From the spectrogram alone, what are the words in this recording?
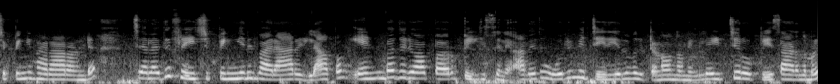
ഷിപ്പിംഗ് വരാറുണ്ട്. ചിലത് ഫ്രീ ഷിപ്പിങ്ങിൽ വരാറില്ല. അപ്പം എൺപത് രൂപ പെർ പീസിന് അതായത് ഒരു മെറ്റീരിയൽ കിട്ടണമെന്നുണ്ടെങ്കിൽ എയ്റ്റി റുപ്പീസാണ് നമ്മൾ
